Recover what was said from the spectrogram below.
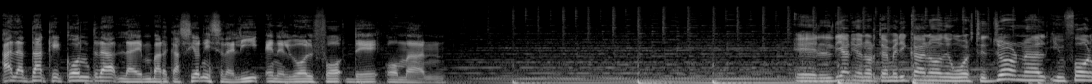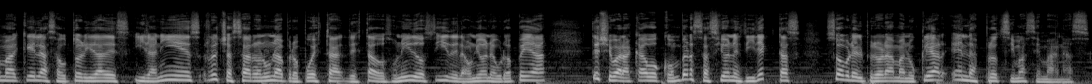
al ataque contra la embarcación israelí en el Golfo de Omán. El diario norteamericano The Wall Street Journal informa que las autoridades iraníes rechazaron una propuesta de Estados Unidos y de la Unión Europea de llevar a cabo conversaciones directas sobre el programa nuclear en las próximas semanas.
